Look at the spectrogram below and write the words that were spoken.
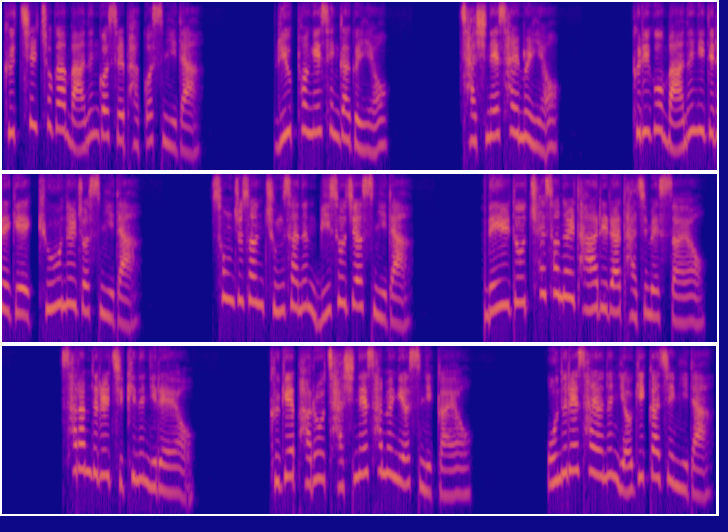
그 7초가 많은 것을 바꿨습니다. 류펑의 생각을요. 자신의 삶을요. 그리고 많은 이들에게 교훈을 줬습니다. 송주선 중사는 미소 지었습니다. 내일도 최선을 다하리라 다짐했어요. 사람들을 지키는 일에요. 그게 바로 자신의 사명이었으니까요. 오늘의 사연은 여기까지입니다.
